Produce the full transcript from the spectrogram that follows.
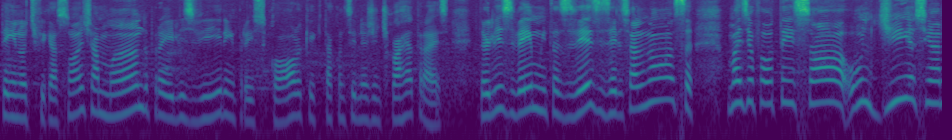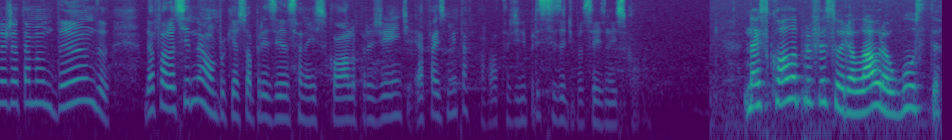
tem notificações, já mando para eles virem para a escola, o que está acontecendo, a gente corre atrás. Então eles vêm muitas vezes, eles falam, nossa, mas eu faltei só um dia, a senhora já está mandando. Daí eu falo assim, não, porque a sua presença na escola para a gente é, faz muita falta, a gente precisa de vocês na escola. Na escola professora Laura Augusta,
